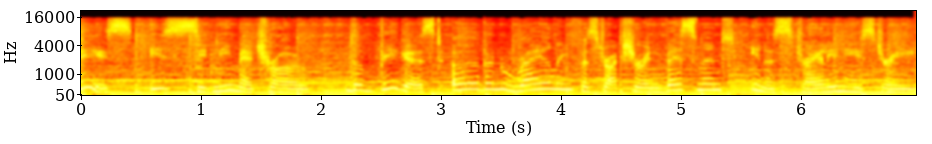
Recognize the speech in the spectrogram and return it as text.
This is Sydney Metro, the biggest urban rail infrastructure investment in Australian history.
